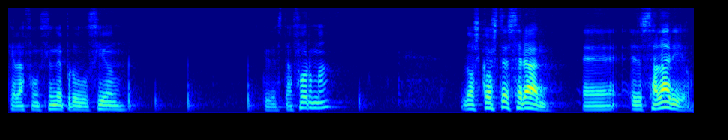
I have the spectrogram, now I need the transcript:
que la función de producción tiene esta forma, los costes serán eh, el salario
